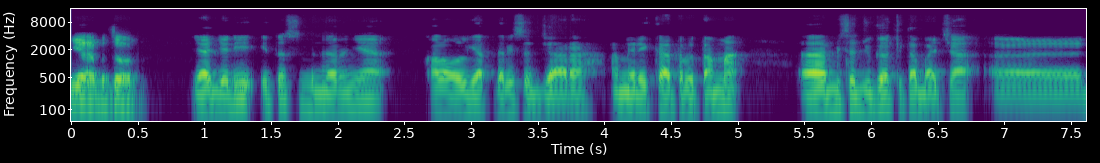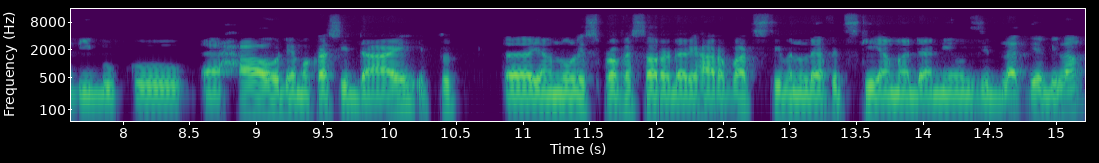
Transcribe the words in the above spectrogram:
Iya betul. Ya jadi itu sebenarnya kalau lihat dari sejarah Amerika terutama uh, bisa juga kita baca uh, di buku uh, How Democracy Die itu uh, yang nulis profesor dari Harvard Stephen Levitsky sama Daniel Ziblatt dia bilang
